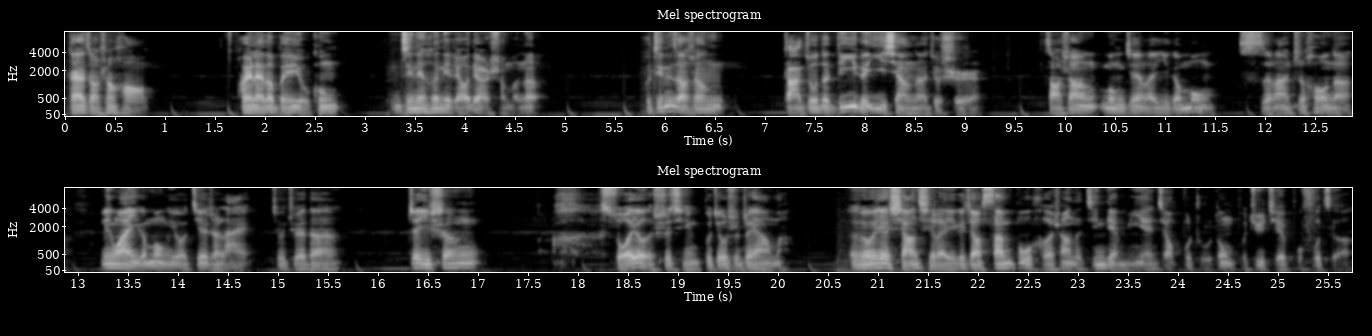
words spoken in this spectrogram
大家早上好，欢迎来到本夜有空。今天和你聊点什么呢？我今天早上打坐的第一个意象呢，就是早上梦见了一个梦，死了之后呢，另外一个梦又接着来，就觉得这一生所有的事情不就是这样吗？呃，我就想起了一个叫三不和尚的经典名言，叫不主动、不拒绝、不负责。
